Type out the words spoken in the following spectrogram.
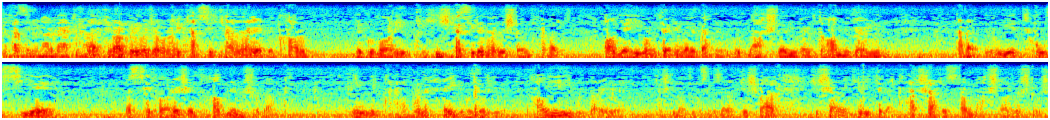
می‌خواستین اونا رو برکنار کنید و جوانهای تحصیل کرده به کار به گماری که هیچ کسی رو نداشتن. فقط آگهی ما می‌کردیم برای بخش داریم و اتهام می‌کردیم. فقط روی توصیه و سفارش انتخاب نمی این یک تحول خیلی بزرگی بود. پایه‌ای بود برای تشکیلاتی مثل وزارت کشور که شبکه‌ای که در هر شهرستان بخشدار داشته باشه.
